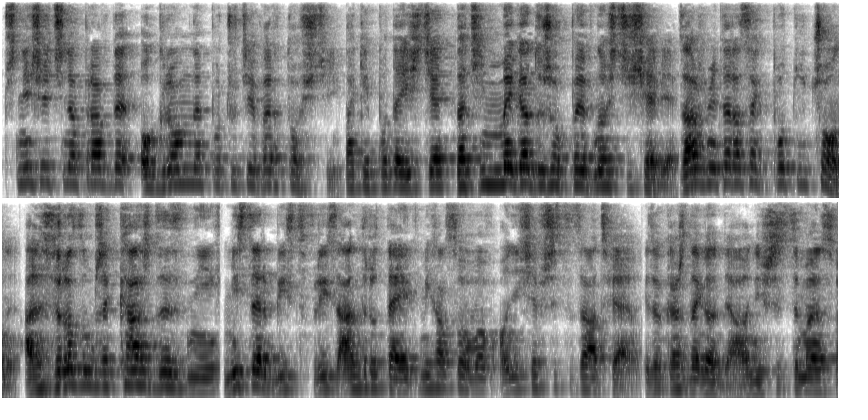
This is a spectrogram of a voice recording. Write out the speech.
przyniesie Ci naprawdę ogromne poczucie wartości. Takie podejście da Ci mega dużo pewności siebie. Zabrzmi teraz jak potłuczony, ale zrozum, że każdy z nich, Mr. Beast, Freeze, Andrew Tate, Michał Słowow, oni się wszyscy załatwiają. I to każdego dnia. Oni wszyscy mają swoje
